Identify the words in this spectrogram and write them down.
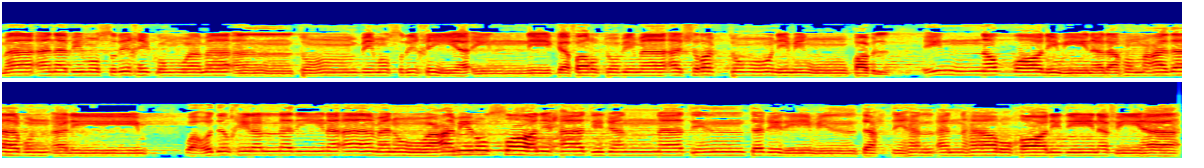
ما أنا بمصرخكم وما أنتم بمصرخي. إني كفرت بما أشركتمون من قبل. إن الظالمين لهم عذاب أليم. وأدخل الذين آمنوا وعملوا الصالحات جنات تجري من تحتها الأنهار خالدين فيها.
